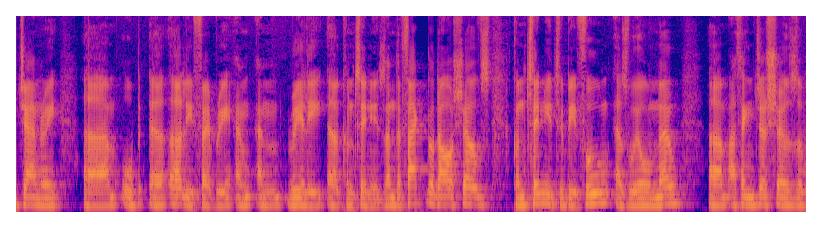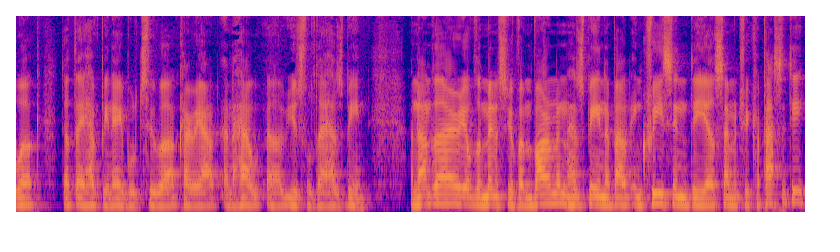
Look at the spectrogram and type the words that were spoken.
January um, or uh, early February and, and really uh, continues. And the fact that our shelves continue to be full, as we all know, um, I think just shows the work that they have been able to uh, carry out and how uh, useful that has been. Another area of the Ministry of Environment has been about increasing the uh, cemetery capacity,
